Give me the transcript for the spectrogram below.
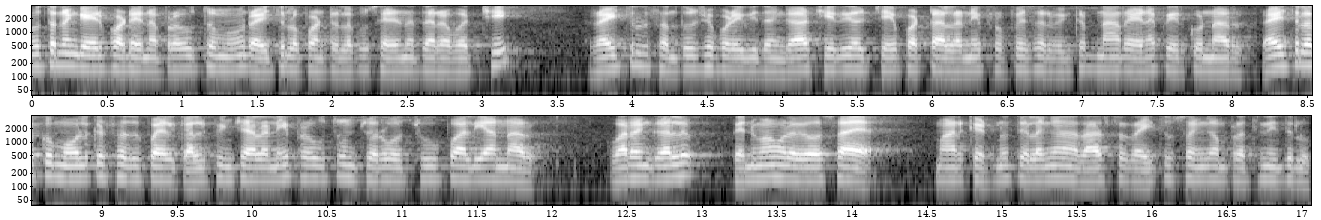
నూతనంగా ఏర్పాటైన ప్రభుత్వము రైతుల పంటలకు సరైన ధర వచ్చి రైతులు సంతోషపడే విధంగా చర్యలు చేపట్టాలని ప్రొఫెసర్ వెంకటనారాయణ పేర్కొన్నారు. రైతులకు మౌలిక సదుపాయాలు కల్పించాలని ప్రభుత్వం చొరవ చూపాలి అన్నారు. వరంగల్ పెనుమామల వ్యవసాయ మార్కెట్ను తెలంగాణ రాష్ట్ర రైతు సంఘం ప్రతినిధులు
